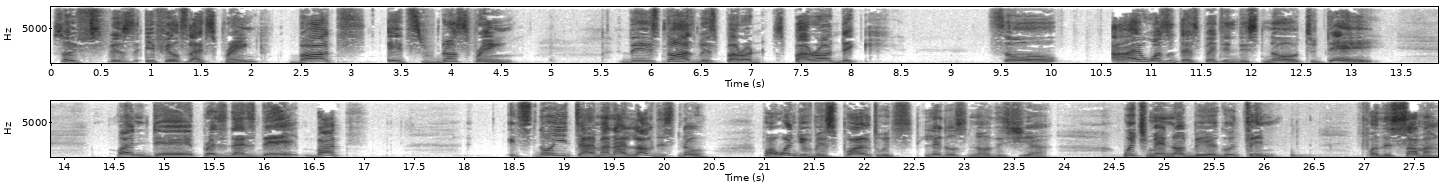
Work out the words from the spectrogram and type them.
So it feels, it feels like spring, but it's not spring. The snow has been sporad- sporadic. So I wasn't expecting the snow today, Monday, President's Day, but it's snowy time and I love the snow. But when you've been spoiled with little snow this year, which may not be a good thing for the summer,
